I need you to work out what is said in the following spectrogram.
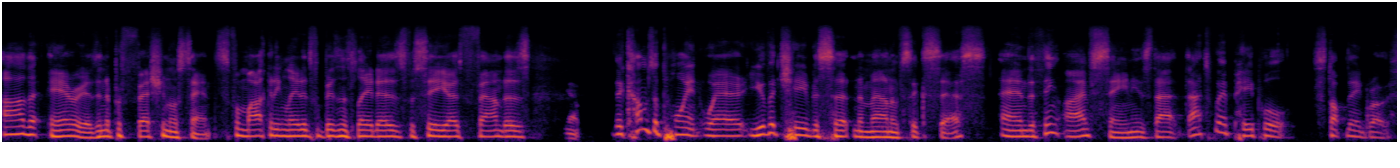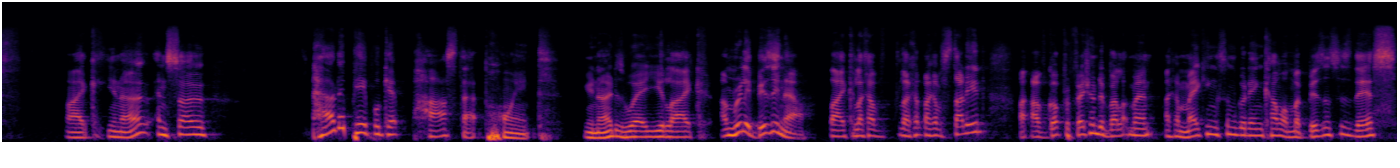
are the areas in a professional sense for marketing leaders, for business leaders, for CEOs, for founders? Yep. There comes a point where you've achieved a certain amount of success. And the thing I've seen is that that's where people stop their growth. Like, you know, and so how do people get past that point? You know, just where you like, I'm really busy now. Like, like I've like, like I've studied, I've got professional development, like I'm making some good income, or my business is this.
